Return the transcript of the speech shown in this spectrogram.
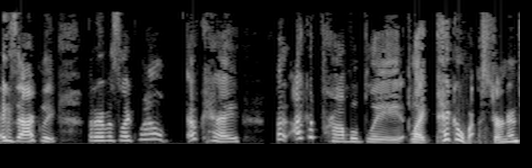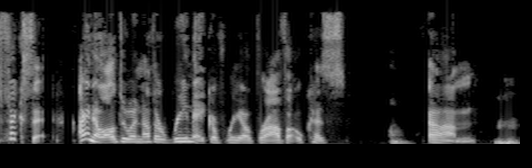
exactly. But I was like, well, okay, but I could probably like pick a western and fix it. I know I'll do another remake of Rio Bravo because um Mhm.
